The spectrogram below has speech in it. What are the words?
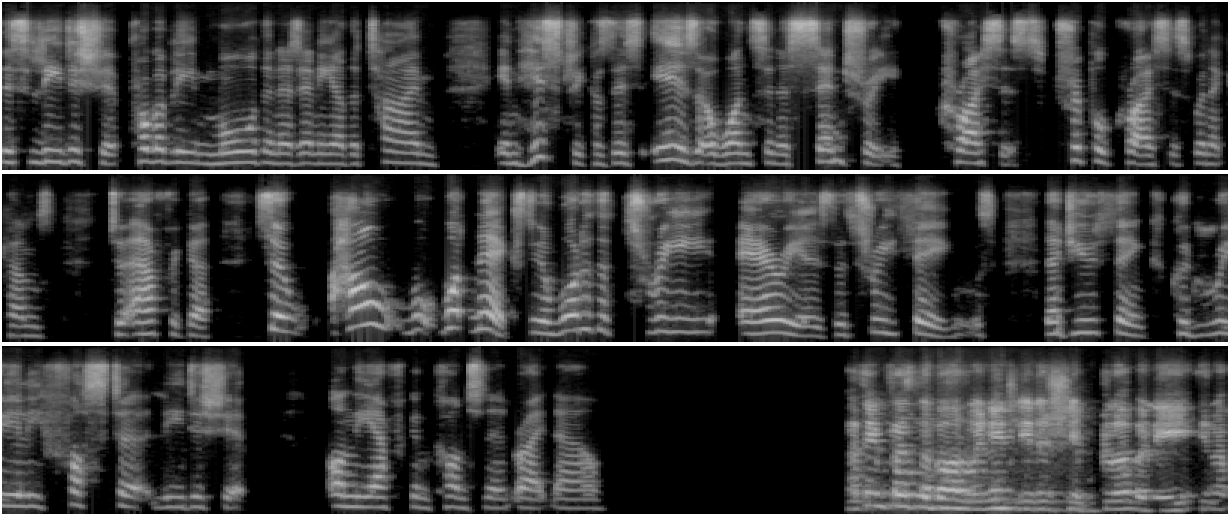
this leadership, probably more than at any other time in history, because this is a once in a century crisis, triple crisis when it comes to Africa. So how, what next? You know, what are the three areas, the three things that you think could really foster leadership on the African continent right now? I think first of all, we need leadership globally, you know,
